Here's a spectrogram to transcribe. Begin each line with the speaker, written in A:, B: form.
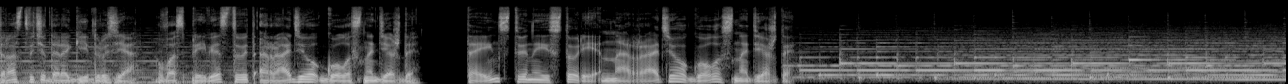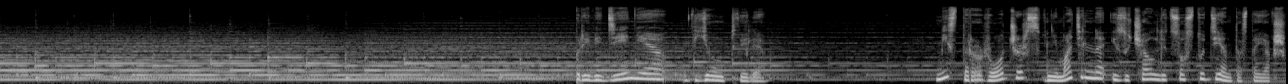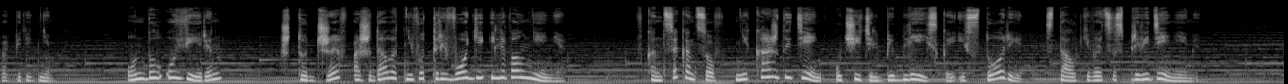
A: Здравствуйте, дорогие друзья! Вас приветствует радио «Голос надежды». Таинственные истории на радио «Голос надежды».
B: Привидение в Юнтвилле. Мистер Роджерс внимательно изучал лицо студента, стоявшего перед ним. Он был уверен, что Джефф ожидал от него тревоги или волнения. В конце концов, не каждый день учитель библейской истории сталкивается с привидениями.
